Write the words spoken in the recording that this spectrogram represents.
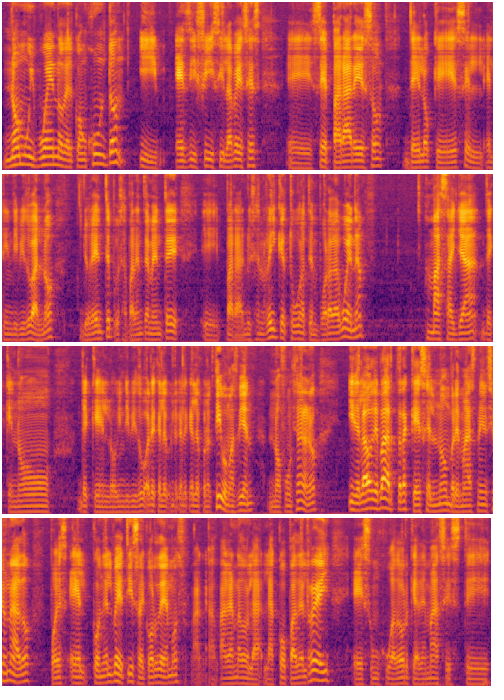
no muy bueno del conjunto. Y es difícil a veces eh, separar eso de lo que es el, individual, ¿no? Llorente, pues aparentemente eh, para Luis Enrique tuvo una temporada buena. Más allá de que no de que en lo individual, de que, lo colectivo más bien no funciona, ¿no? Y del lado de Bartra, que es el nombre más mencionado, pues él con el Betis, recordemos, ha, ganado la, Copa del Rey, es un jugador que además este,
